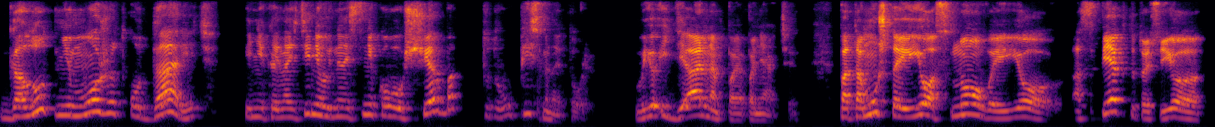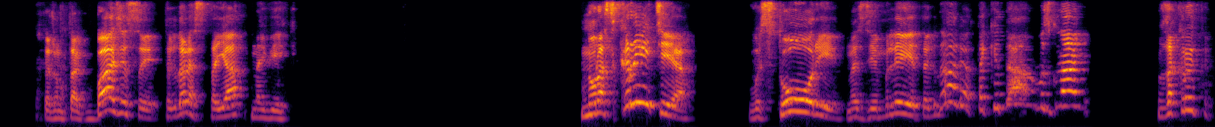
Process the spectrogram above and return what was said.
Галут не может ударить и не нанести, не нанести никакого ущерба тут в письменной Торе, в ее идеальном понятии. Потому что ее основы, ее аспекты, то есть ее, скажем так, базисы и так далее стоят навеки. Но раскрытие в истории, на земле и так далее, так и да, в изгнании, закрыты.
